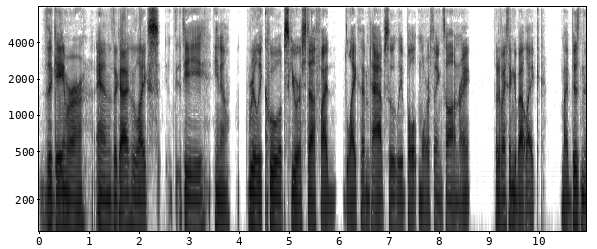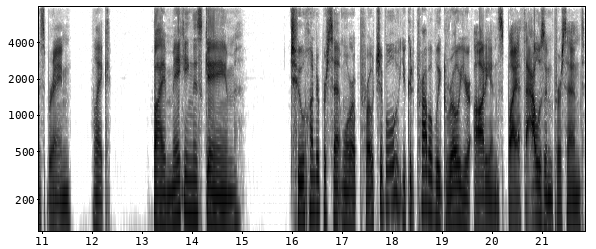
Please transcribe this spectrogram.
the gamer and the guy who likes the you know really cool obscure stuff, I'd like them to absolutely bolt more things on, right? But if I think about like my business brain, like by making this game 200% more approachable, you could probably grow your audience by a thousand percent.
